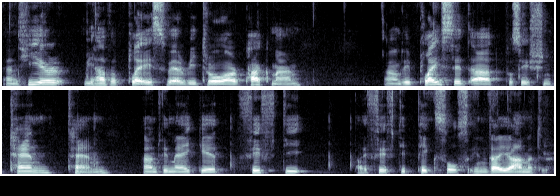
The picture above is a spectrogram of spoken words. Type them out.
And here we have a place where we draw our Pac-Man and we place it at position 10, 10 and we make it 50 by 50 pixels in diameter.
